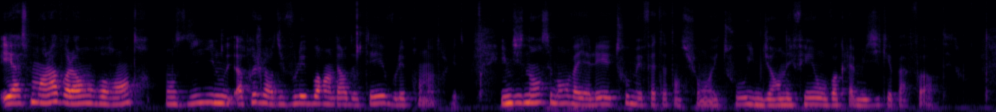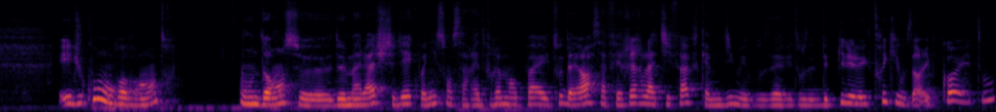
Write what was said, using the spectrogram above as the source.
Et à ce moment-là, voilà, on re-rentre, on se dit, après je leur dis, vous voulez boire un verre de thé, vous voulez prendre un truc et tout. Ils me disent, non, c'est bon, on va y aller et tout, mais faites attention et tout. Ils me disent, en effet, on voit que la musique est pas forte et tout. Et du coup, on re-rentre, on danse euh, de malade. Je te dis, avec Wanis, on s'arrête vraiment pas et tout. D'ailleurs, ça fait rire Latifa parce qu'elle me dit, mais vous, avez, vous êtes des piles électriques, il vous arrive quoi et tout.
